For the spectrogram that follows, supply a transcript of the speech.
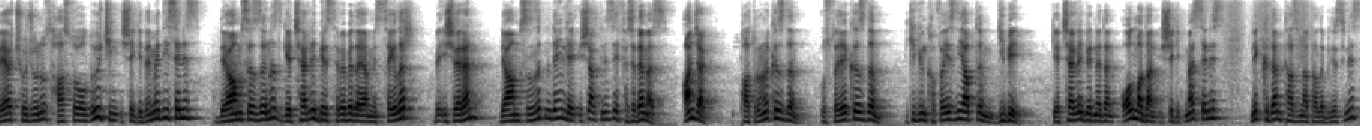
veya çocuğunuz hasta olduğu için işe gidemediyseniz devamsızlığınız geçerli bir sebebe dayanmış sayılır ve işveren devamsızlık nedeniyle iş akdinizi feshedemez. Ancak patrona kızdım, ustaya kızdım, iki gün kafa izni yaptım gibi geçerli bir neden olmadan işe gitmezseniz ne kıdem tazminatı alabilirsiniz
